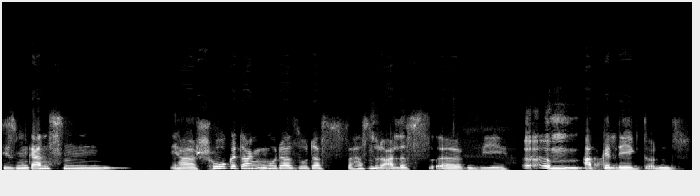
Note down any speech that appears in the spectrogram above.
diesem ganzen ja, Showgedanken oder so, das hast du da alles irgendwie ähm, abgelegt und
